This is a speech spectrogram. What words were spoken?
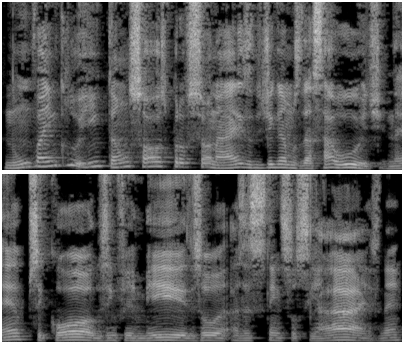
não vai incluir então só os profissionais, digamos, da saúde, né? Psicólogos, enfermeiros ou as assistentes sociais, né?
